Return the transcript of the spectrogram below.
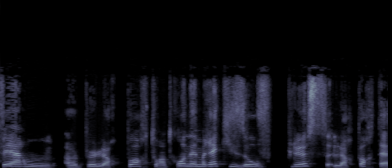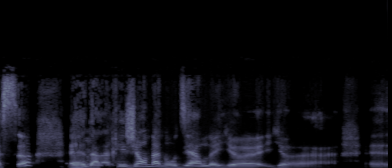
ferment un peu leurs portes, ou en tout cas, on aimerait qu'ils ouvrent plus leurs portes à ça. Euh, mm-hmm. Dans la région d'Anaudière, il y a, euh,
